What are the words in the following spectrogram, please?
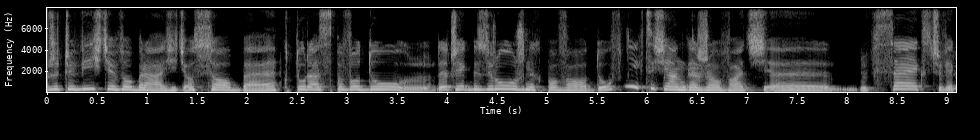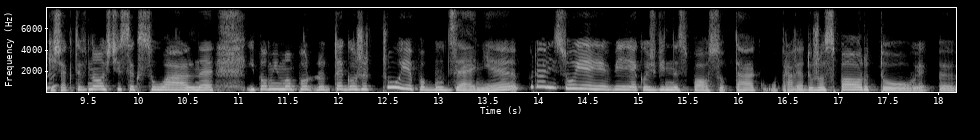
rzeczywiście wyobrazić osobę, która z powodu, znaczy jakby z różnych powodów nie chce się angażować e, w seks czy w jakieś mhm. aktywności seksualne i pomimo tego, że czuje pobudzenie, realizuje je jakoś w inny sposób, tak? Uprawia dużo sportu, jakby,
